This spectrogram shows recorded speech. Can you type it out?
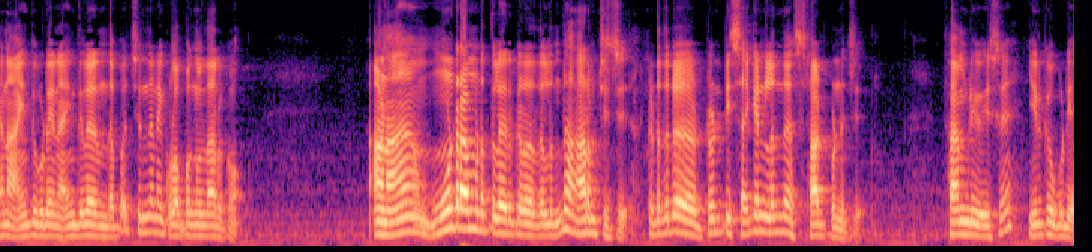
ஏன்னா ஐந்து குடையின் ஐந்தில் இருந்தப்போ சிந்தனை குழப்பங்கள் தான் இருக்கும். ஆனால் மூன்றாம் இடத்துல இருக்கிறதுலேருந்து ஆரம்பிச்சிச்சு. கிட்டத்தட்ட டுவெண்ட்டி செகண்ட்லேருந்து ஸ்டார்ட் பண்ணுச்சு. ஃபேமிலி வைஸு இருக்கக்கூடிய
